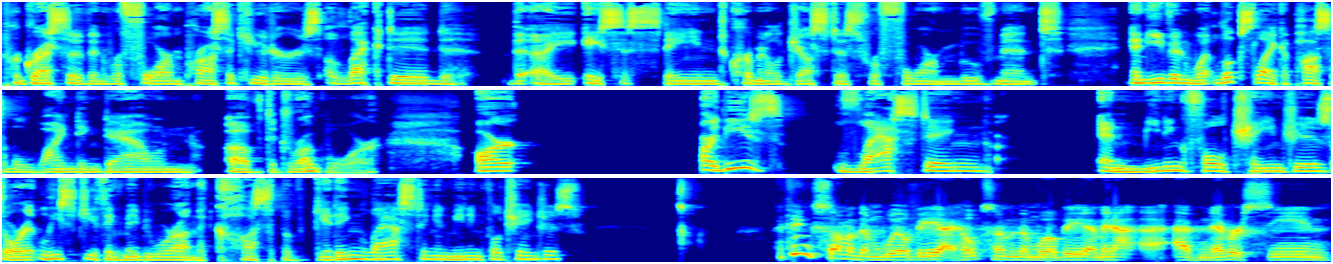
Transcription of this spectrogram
progressive and reform prosecutors elected, the, a, a sustained criminal justice reform movement, and even what looks like a possible winding down of the drug war. Are are these lasting and meaningful changes, or at least do you think maybe we're on the cusp of getting lasting and meaningful changes? I think some of them will be. I hope some of them will be. I mean, I, have never seen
